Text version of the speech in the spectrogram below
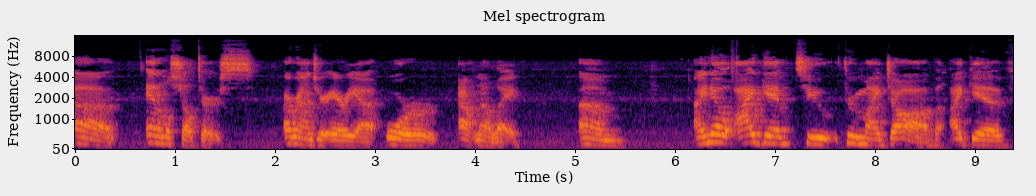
uh, animal shelters around your area or out in LA, um, I know I give to through my job. I give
